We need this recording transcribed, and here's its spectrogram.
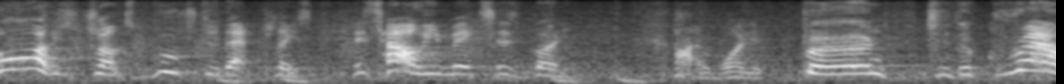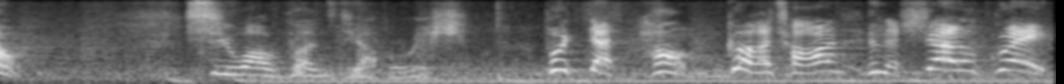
All his drugs move through that place. It's how he makes his money. I want it burned to the ground. Siwa runs the operation. Put that hum Gatan in the shallow grave.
